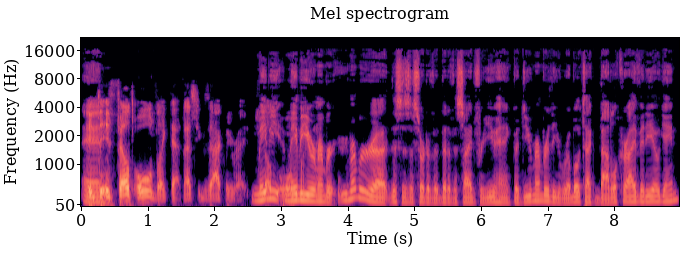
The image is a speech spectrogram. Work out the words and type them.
It, And it felt old like that. That's exactly right. It maybe maybe like you that. remember remember uh, this is a sort of a bit of a side for you Hank, but do you remember the Robotech Battlecry video game?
